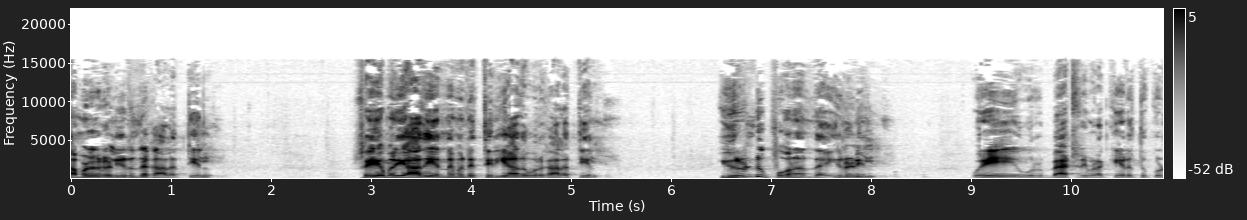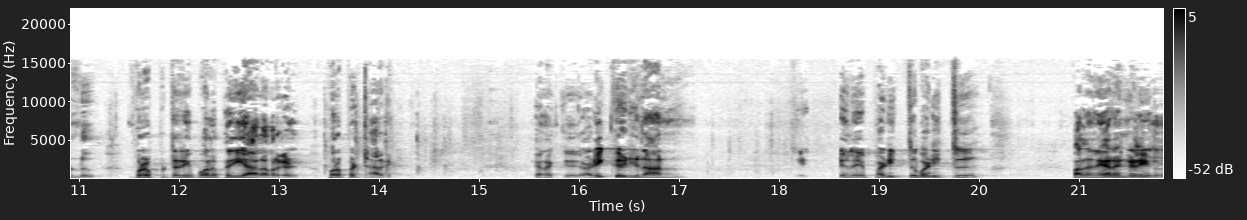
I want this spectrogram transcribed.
தமிழர்கள் இருந்த காலத்தில் சுயமரியாதை என்னவென்று தெரியாத ஒரு காலத்தில் இருண்டு போன அந்த இருளில் ஒரே ஒரு பேட்டரி விளக்கை எடுத்துக்கொண்டு புறப்பட்டதை போல பெரியார் அவர்கள் புறப்பட்டார்கள். எனக்கு அடிக்கடி நான் இதை படித்து படித்து பல நேரங்களில்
